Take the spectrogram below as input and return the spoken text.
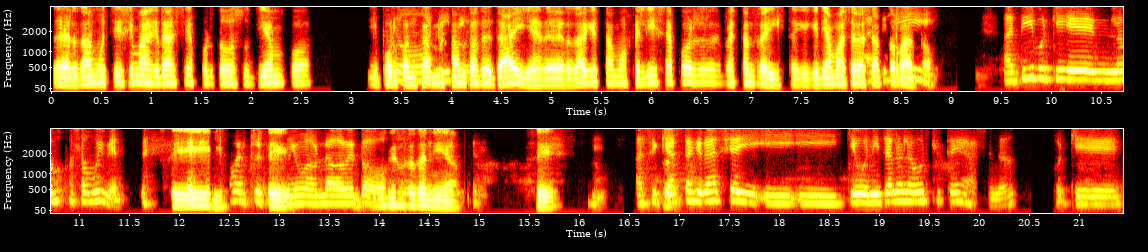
De verdad, muchísimas gracias por todo su tiempo y por contarnos tantos detalles. De verdad que estamos felices por, esta entrevista que queríamos hacer hace harto rato. A ti porque lo hemos pasado muy bien. Sí. Hemos hablado de todo. Muy entretenido. Sí. Así que hartas gracias y, y, qué bonita la labor que ustedes hacen, ¿no? porque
